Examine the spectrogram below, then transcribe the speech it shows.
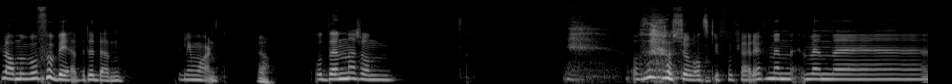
plane om å forbedre den til i morgen. Ja. Og den er sånn Og det er så vanskelig å forklare, men, men eh,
